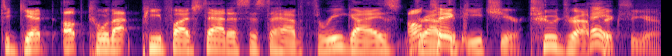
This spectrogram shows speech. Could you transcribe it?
to get up to that P5 status is to have three guys I'll drafted each year. two draft Hey, picks a year.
